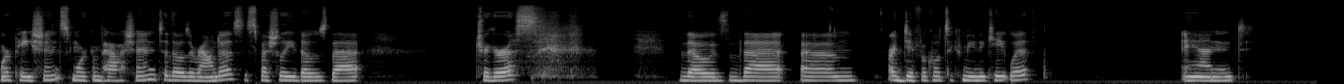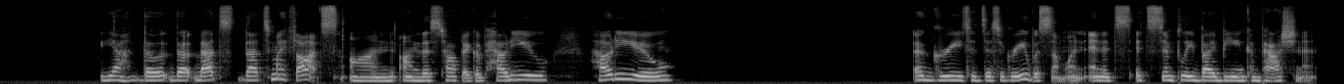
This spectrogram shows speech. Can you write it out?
more patience, more compassion to those around us, especially those that trigger us, those that um, are difficult to communicate with, and yeah, though that that's that's my thoughts on on this topic of how do you how do you agree to disagree with someone? And it's it's simply by being compassionate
